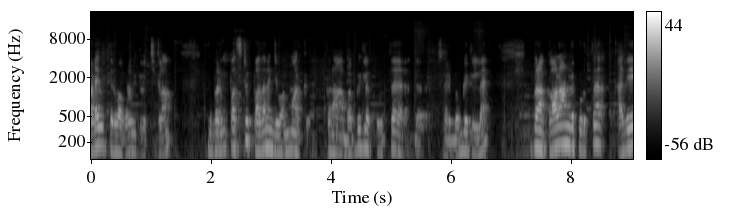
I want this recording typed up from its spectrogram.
அடைவு தேர்வாக கூட நீங்கள் வச்சுக்கலாம். இப்போ பாருங்கள் ஃபஸ்ட்டு பதினஞ்சு ஒன் மார்க் இப்போ நான் பப்ளிக்கில் கொடுத்த அந்த சாரி பப்ளிக் இல்லை. இப்போ நான் காலானில் கொடுத்த அதே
